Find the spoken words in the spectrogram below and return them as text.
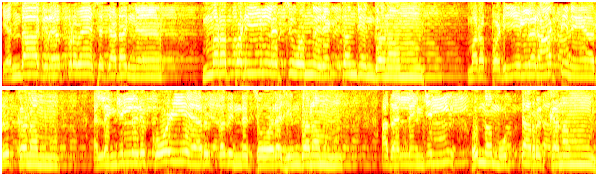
എന്താ ഗൃഹപ്രവേശ ചടങ്ങ്? ഉമ്മറപ്പടിയിൽ വെച്ച് ഒന്ന് രക്തം ചിന്തണം. മറപ്പടിയിൽ ഒരാട്ടിനെ അറുക്കണം. അല്ലെങ്കിൽ ഒരു കോഴിയെ അറുത്തതിന്റെ ചോര ചിന്തണം. അതല്ലെങ്കിൽ ഒന്ന് മുട്ടറുക്കണം.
